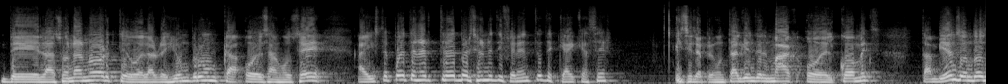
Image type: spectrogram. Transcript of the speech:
de la zona norte o de la región Brunca o de San José, ahí usted puede tener tres versiones diferentes de qué hay que hacer. Y si le pregunta a alguien del MAG o del COMEX, también son dos,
